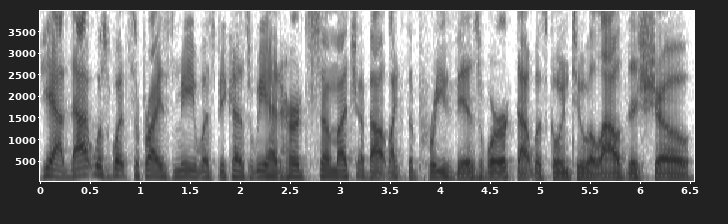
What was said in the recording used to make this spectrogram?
yeah, that was what surprised me was because we had heard so much about like the pre-viz work that was going to allow this show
